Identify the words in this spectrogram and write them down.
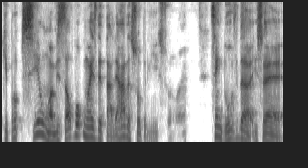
que propiciam uma visão um pouco mais detalhada sobre isso. É? Sem dúvida, isso é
